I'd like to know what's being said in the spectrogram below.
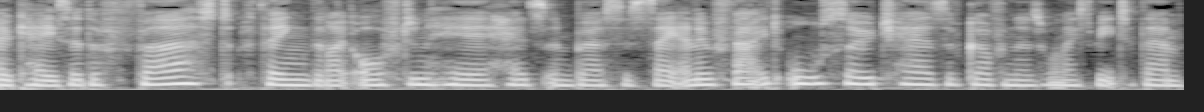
Okay, so the first thing that I often hear heads and bursars say, and in fact also chairs of governors when I speak to them,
